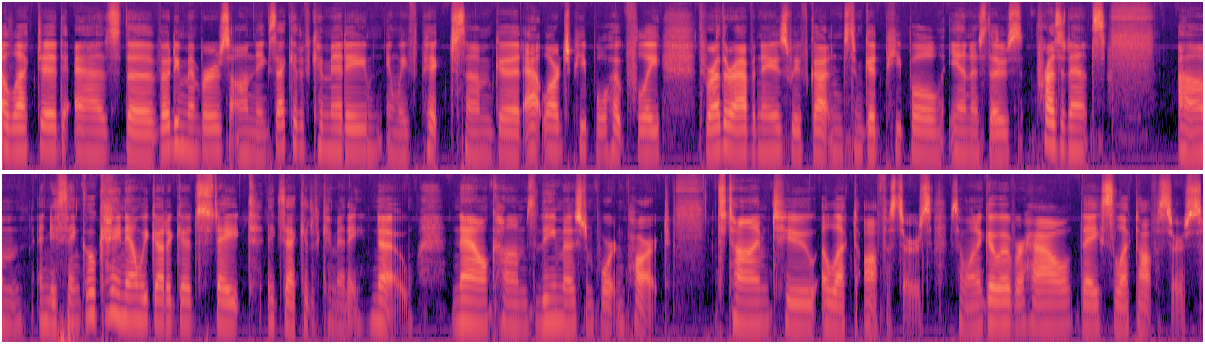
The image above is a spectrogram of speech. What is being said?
elected as the voting members on the executive committee, and we've picked some good at large people. Hopefully, through other avenues, we've gotten some good people in as those presidents. Um, and you think, okay, now we got a good state executive committee. No, now comes the most important part. It's time to elect officers. So I want to go over how they select officers.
